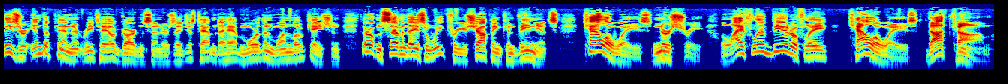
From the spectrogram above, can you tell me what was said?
These are independent retail garden centers. They just happen to have more than one location. They're open seven days a week for your shopping convenience. Calloway's Nursery. Life lived beautifully. Calloways.com.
